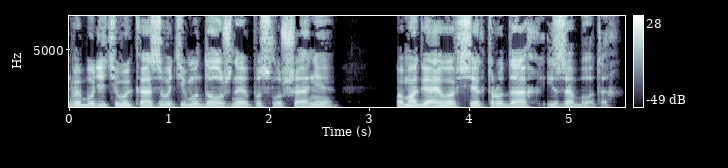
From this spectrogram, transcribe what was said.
вы будете выказывать ему должное послушание, помогая во всех трудах и заботах.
